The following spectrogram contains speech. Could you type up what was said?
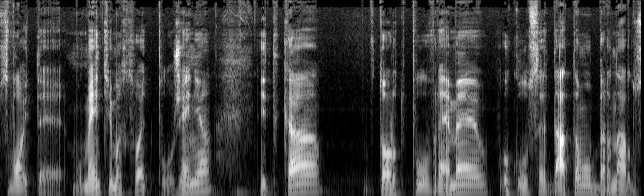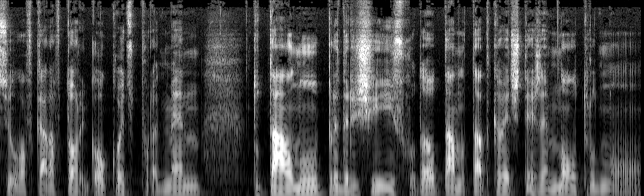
своите моменти, имаха своите положения и така второто полувреме, около средата му, Бернардо Силва вкара втори гол, който според мен тотално предреши изхода. От там нататък вече ще е много трудно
